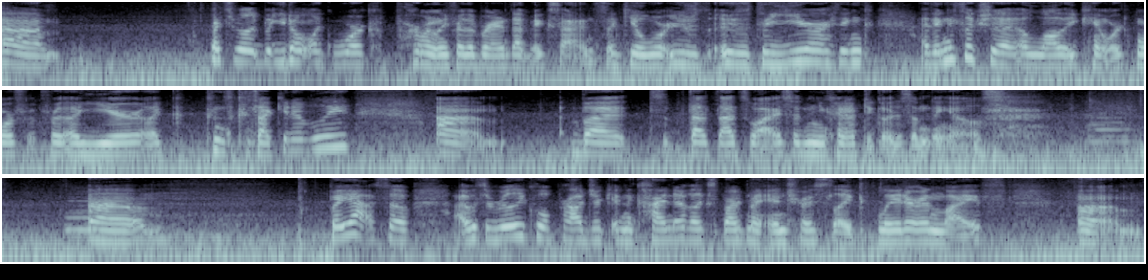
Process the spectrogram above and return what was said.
um, it's really, but you don't like work permanently for the brand, that makes sense. Like you'll work, it's a year, I think, I think it's actually a law that you can't work more for, for a year, like consecutively. Um, but that, that's why, so then you kind of have to go to something else. Um, but yeah so it was a really cool project and it kind of like sparked my interest like later in life. Um,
